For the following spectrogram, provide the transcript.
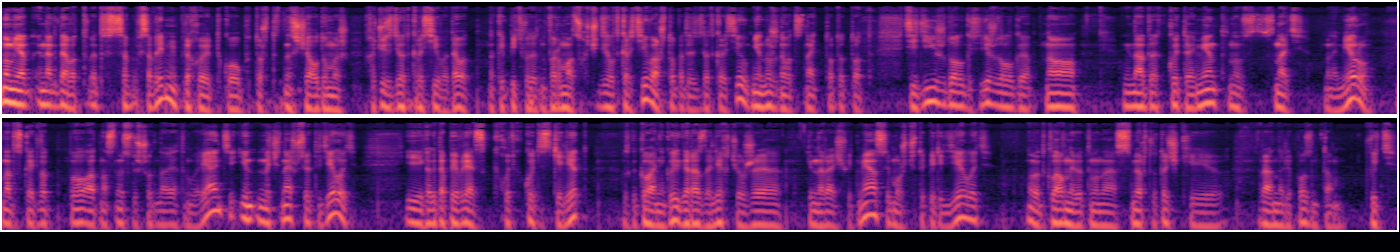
ну, у меня иногда вот это со, со временем приходит такой опыт, то, что ты сначала думаешь, хочу сделать красиво, да, вот накопить вот эту информацию, хочу делать красиво, а чтобы это сделать красиво, мне нужно вот знать то-то, то-то. Сидишь долго, сидишь долго, но не надо какой-то момент, ну, знать на меру, надо сказать, вот, ну, ладно, остановлюсь что на этом варианте, и начинаешь все это делать, и когда появляется хоть какой-то скелет, вот как Ваня говорит, гораздо легче уже и наращивать мясо, и может что-то переделать. Ну, вот главное, вот именно с мертвой точки рано или поздно там выйти.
